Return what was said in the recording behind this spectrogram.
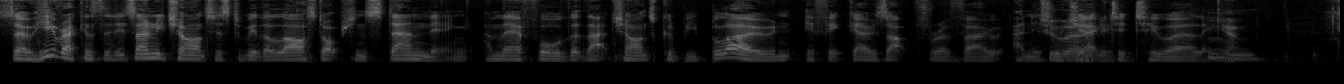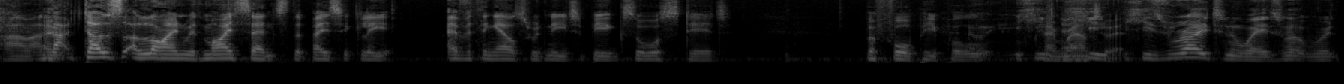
So he reckons that its only chance is to be the last option standing, and therefore that that chance could be blown if it goes up for a vote and is Too early. rejected too early. Yeah. Um, Uh, and that does align with my sense that basically everything else would need to be exhausted before people He- came round he- to it. He's right in a way. It's what we we're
